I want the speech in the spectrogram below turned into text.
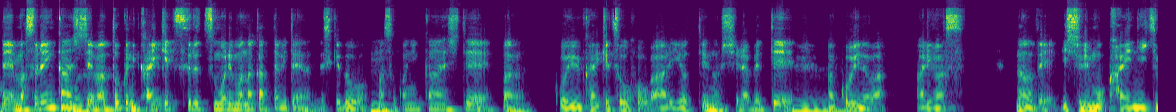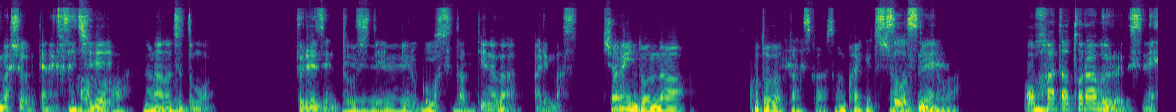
で、まあ、それに関して、なまあ、特に解決するつもりもなかったみたいなんですけど、うん。まあ、そこに関して、まあ、こういう解決方法があるよっていうのを調べて、うんまあ、こういうのがあります。なので、一緒にもう買いに行きましょうみたいな形で、はあの、ちょっともう、プレゼントをして喜ばせたっていうのがあります。ちなみにどんなことだったんですか？その解決したのっていうのは。お肌トラブルですね。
